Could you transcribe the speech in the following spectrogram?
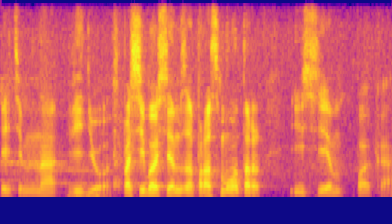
этим на видео. Спасибо всем за просмотр и всем пока.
